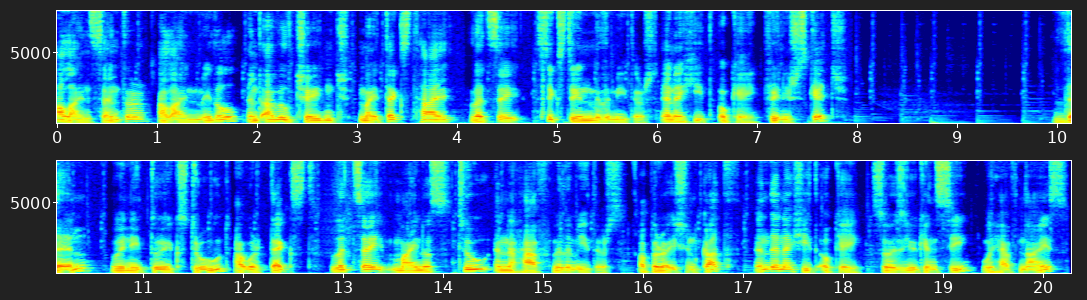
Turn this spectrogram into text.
align center, align middle, and I will change my text height, let's say 16 millimeters, and I hit OK, finish sketch. Then we need to extrude our text, let's say minus two and a half millimeters. Operation cut, and then I hit OK. So as you can see, we have nice,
